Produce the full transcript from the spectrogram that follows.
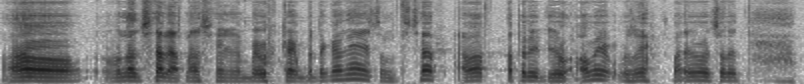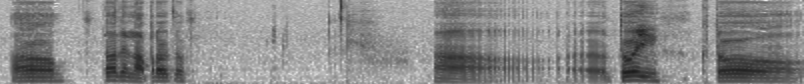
а, в начале отношений был как бы догоняющим, сейчас вас опередил, а вы уже в свою очередь а, стали напротив а, той, кто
